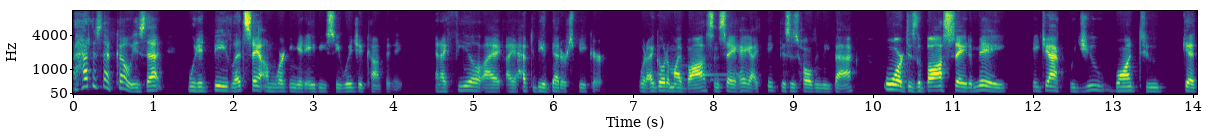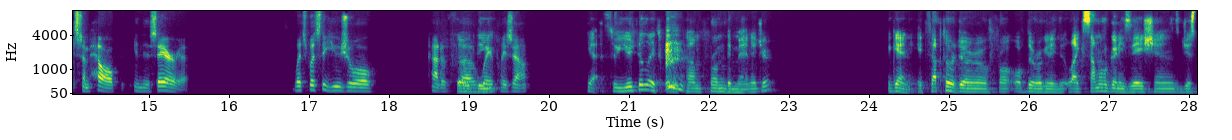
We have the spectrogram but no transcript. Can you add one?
How does that go? Is that, would it be, let's say I'm working at ABC Widget Company and I feel I, I have to be a better speaker would I go to my boss and say, hey, I think this is holding me back? Or does the boss say to me, hey, Jack, would you want to get some help in this area? What's, what's the usual kind of so uh, the, way it plays out? Yeah, so usually it's going to come from the manager. Again, it's up to the of the organization. Like some organizations just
